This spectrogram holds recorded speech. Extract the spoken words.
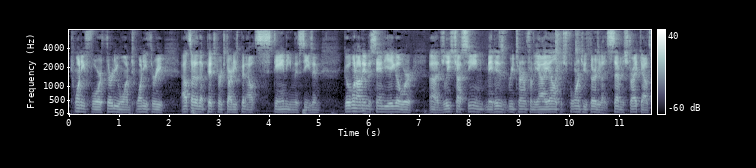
24, 31, 23. Outside of that Pittsburgh start, he's been outstanding this season. Going on into San Diego, where uh, Jhoulys Chacin made his return from the IL, pitched four and two thirds, got seven strikeouts.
